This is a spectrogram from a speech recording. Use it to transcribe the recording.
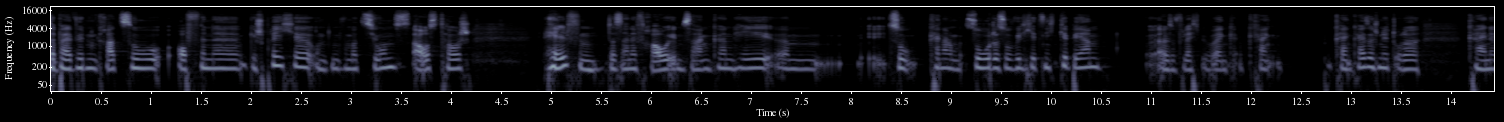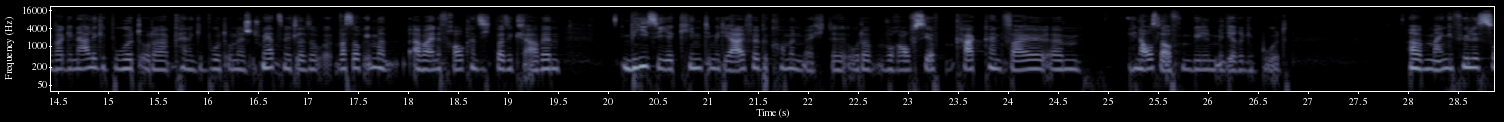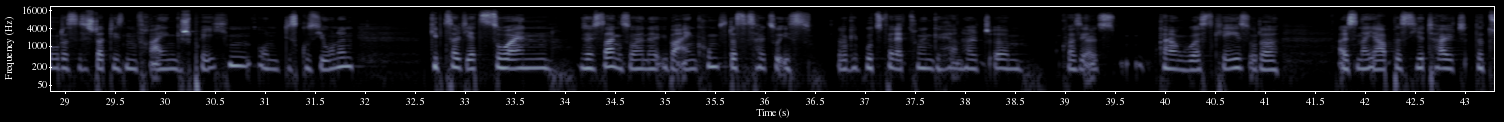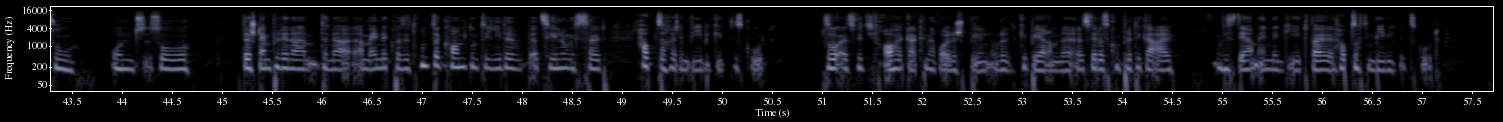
Dabei würden gerade so offene Gespräche und Informationsaustausch helfen, dass eine Frau eben sagen kann, hey, ähm, so, keine Ahnung, so oder so will ich jetzt nicht gebären. Also vielleicht über ein, kein, kein Kaiserschnitt oder keine vaginale Geburt oder keine Geburt ohne Schmerzmittel, also was auch immer. Aber eine Frau kann sich quasi klar werden, wie sie ihr Kind im Idealfall bekommen möchte oder worauf sie auf gar keinen Fall ähm, hinauslaufen will mit ihrer Geburt. Aber mein Gefühl ist so, dass es statt diesen freien Gesprächen und Diskussionen gibt es halt jetzt so ein, wie soll ich sagen, so eine Übereinkunft, dass es halt so ist. Also Geburtsverletzungen gehören halt ähm, quasi als, keine Ahnung, Worst Case oder als, naja, passiert halt dazu. Und so der Stempel, den er, den er am Ende quasi drunter kommt unter jede Erzählung ist halt, Hauptsache dem Baby geht es gut. So, als würde die Frau halt gar keine Rolle spielen oder die Gebärende, als wäre das komplett egal, wie es der am Ende geht, weil Hauptsache dem Baby geht's gut.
